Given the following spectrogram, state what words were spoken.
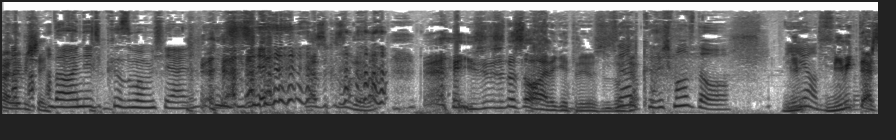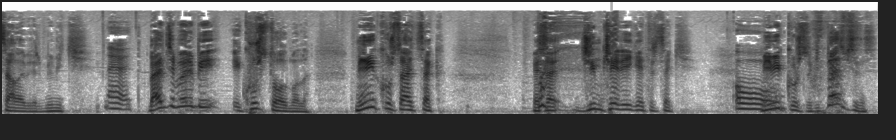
Öyle bir şey. Daha önce hiç kızmamış yani. Nasıl kızılıyor lan? Yüzünüzü nasıl o hale getiriyorsunuz Güzel hocam? kırışmaz da o. İyi Mim- aslında. mimik dersi alabilir mimik. Evet. Bence böyle bir e, kurs da olmalı. Mimik kursu açsak. Mesela Jim Carrey'i getirsek. Oo. Mimik kursu gitmez misiniz?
